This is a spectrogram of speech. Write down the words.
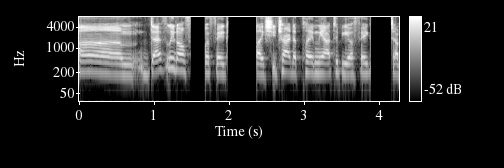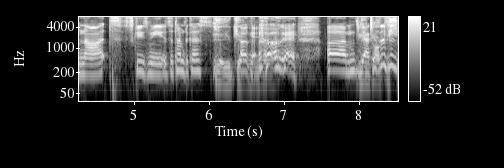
um, definitely don't f- with fake. Like she tried to play me out to be a fake. I'm not. Excuse me. Is it time to cuss? Yeah, you can. Okay. okay. Um, yeah, because this is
